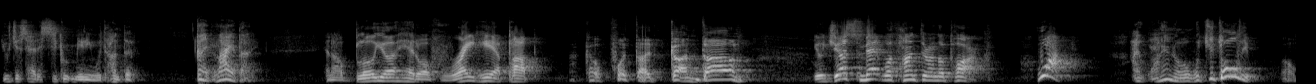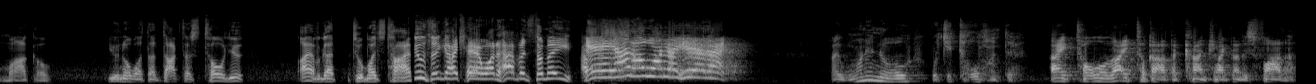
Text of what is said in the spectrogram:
You just had a secret meeting with Hunter. Go ahead, lie about it. And I'll blow your head off right here, Pop. Go put that gun down. You just met with Hunter in the park. What? I want to know what you told him. Oh, Marco, you know what the doctors told you. I haven't got too much time. You think I care what happens to me? Hey, I don't want to hear that! I want to know what you told Hunter. I told him I took out the contract on his father.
